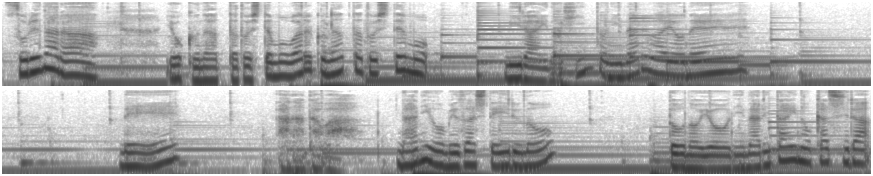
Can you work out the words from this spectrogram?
それなら良くなったとしても悪くなったとしても未来のヒントになるわよね。ねえあなたは何を目指しているの？どのようになりたいのかしら？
